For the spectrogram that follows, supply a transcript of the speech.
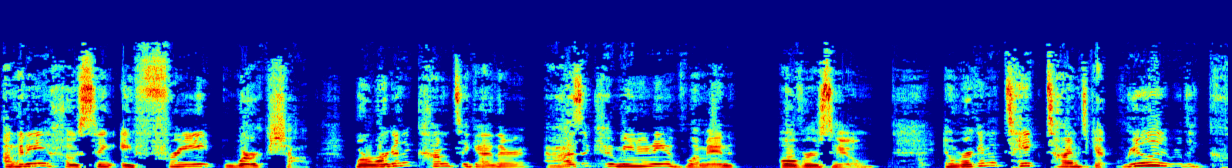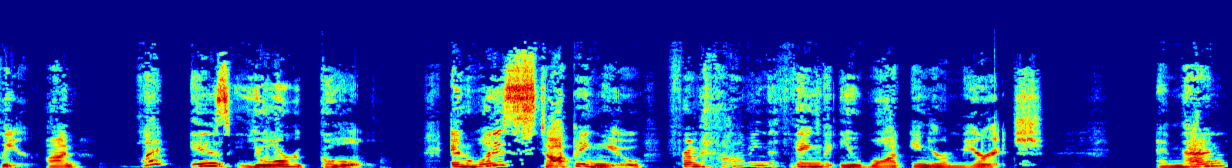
I'm going to be hosting a free workshop where we're going to come together as a community of women over Zoom. And we're going to take time to get really, really clear on what is your goal and what is stopping you from having the thing that you want in your marriage. And then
